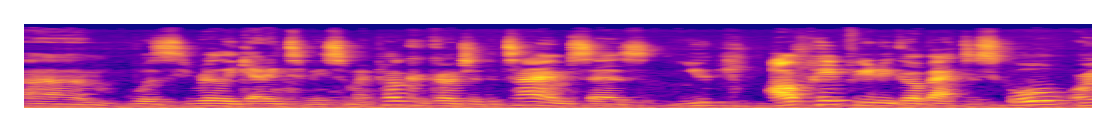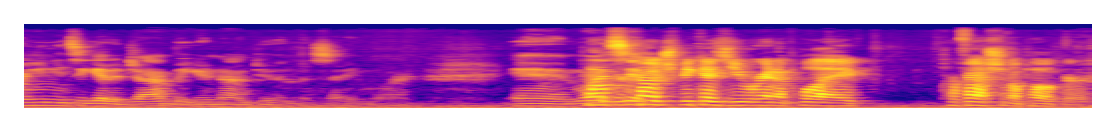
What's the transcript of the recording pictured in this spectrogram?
um, was really getting to me. So my poker coach at the time says, "You, I'll pay for you to go back to school, or you need to get a job, but you're not doing this anymore." And I Poker say- coach because you were going to play professional poker.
